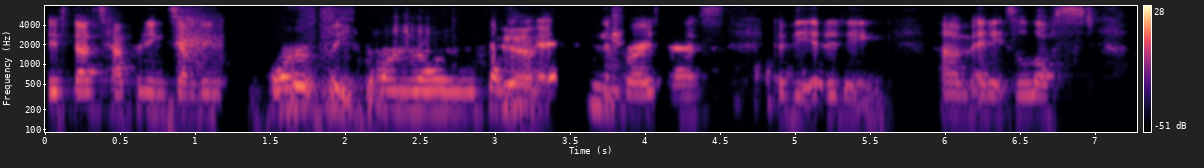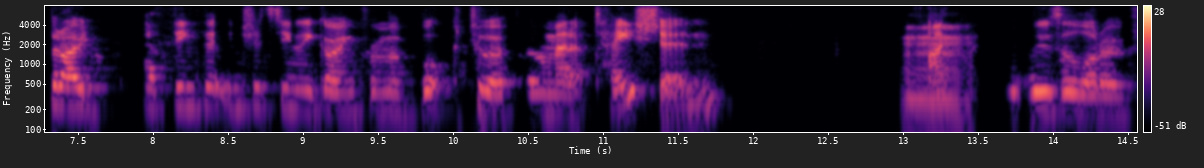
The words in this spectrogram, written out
If that's happening, something horribly gone wrong somewhere in the process of the editing, um, and it's lost. But I, I think that interestingly, going from a book to a film adaptation, Mm. you lose a lot of.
